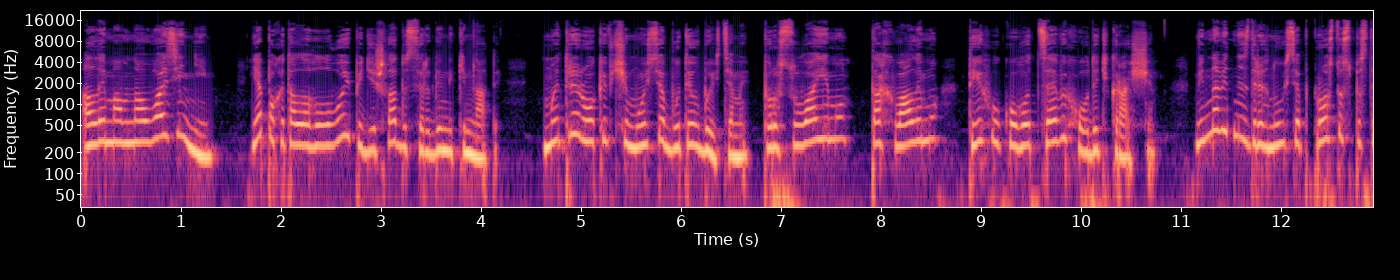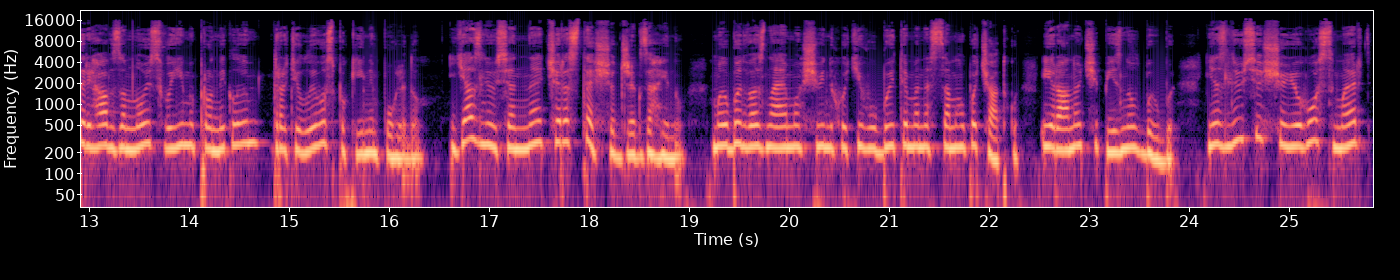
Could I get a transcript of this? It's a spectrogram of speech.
Але мав на увазі ні. Я похитала головою і підійшла до середини кімнати. Ми три роки вчимося бути вбивцями, просуваємо та хвалимо тих, у кого це виходить краще. Він навіть не здригнувся, просто спостерігав за мною своїм проникливим, дратівливо спокійним поглядом. Я злюся не через те, що Джек загинув. Ми обидва знаємо, що він хотів убити мене з самого початку і рано чи пізно вбив би. Я злюся, що його смерть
